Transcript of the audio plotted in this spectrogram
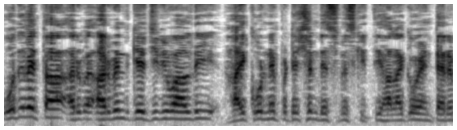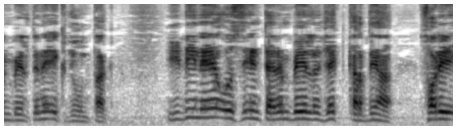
ਉਹਦੇ ਵਿੱਚ ਤਾਂ ਅਰਵਿੰਦ ਕੇਜਰੀਵਾਲ ਦੀ ਹਾਈ ਕੋਰਟ ਨੇ ਪਟੀਸ਼ਨ ਡਿਸਮਿਸ ਕੀਤੀ, ਹਾਲਾਂਕਿ ਉਹ ਇੰਟਰਮ ਬੇਲ ਤੇ ਨੇ 1 ਜੂਨ ਤੱਕ। ਈਡੀ ਨੇ ਉਸ ਦੀ ਇੰਟਰਮ ਬੇਲ ਰਿਜੈਕਟ ਕਰਦਿਆਂ ਸੌਰੀ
